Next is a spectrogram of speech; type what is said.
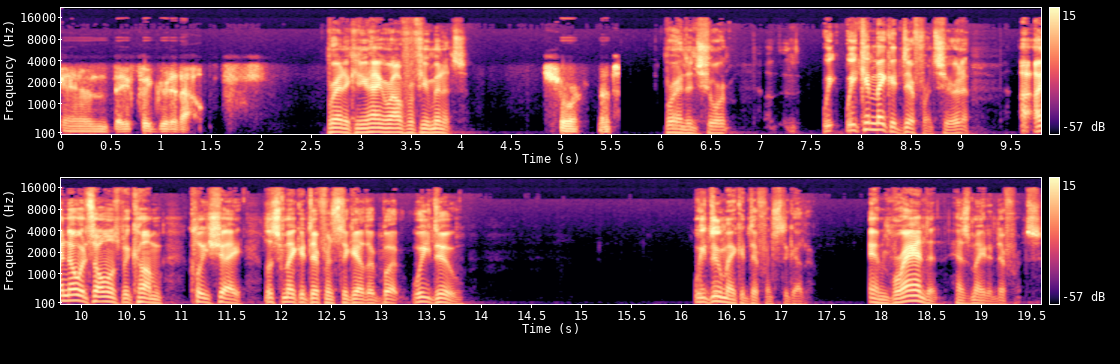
in and they figured it out. Brandon, can you hang around for a few minutes? Sure. That's- Brandon Short. We, we can make a difference here. I know it's almost become cliche. Let's make a difference together, but we do. We do make a difference together. And Brandon has made a difference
